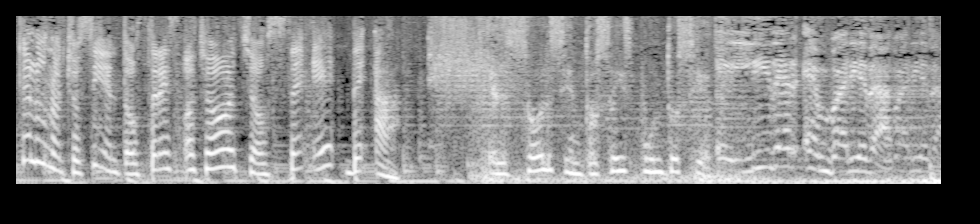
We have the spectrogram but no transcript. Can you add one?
que el 1-800-388-CEDA. El Sol 106.7. El líder en variedad. variedad.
